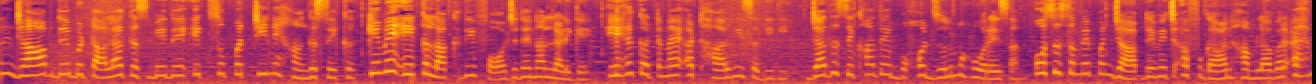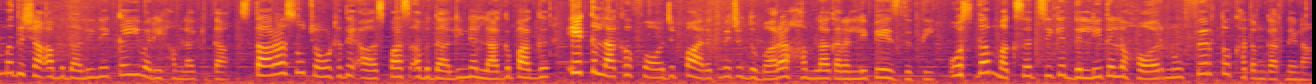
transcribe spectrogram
ਪੰਜਾਬ ਦੇ ਬਟਾਲਾ ਕਸਬੇ ਦੇ 125 ਨਿਹੰਗ ਸਿੱਖ ਕਿਵੇਂ 1 ਲੱਖ ਦੀ ਫੌਜ ਦੇ ਨਾਲ ਲੜ ਗਏ? ਇਹ ਘਟਨਾ ਹੈ 18ਵੀਂ ਸਦੀ ਦੀ, ਜਦ ਸਿੱਖਾਂ ਤੇ ਬਹੁਤ ਜ਼ੁਲਮ ਹੋ ਰਹੇ ਸਨ। ਉਸ ਸਮੇਂ ਪੰਜਾਬ ਦੇ ਵਿੱਚ ਅਫਗਾਨ ਹਮਲਾਵਰ ਅਹਿਮਦ ਸ਼ਾਹ ਅਬਦਾਲੀ ਨੇ ਕਈ ਵਾਰੀ ਹਮਲਾ ਕੀਤਾ। 1764 ਦੇ ਆਸ-ਪਾਸ ਅਬਦਾਲੀ ਨੇ ਲਗਭਗ 1 ਲੱਖ ਫੌਜ ਭਾਰਤ ਵਿੱਚ ਦੁਬਾਰਾ ਹਮਲਾ ਕਰਨ ਲਈ ਭੇਜ ਦਿੱਤੀ। ਉਸ ਦਾ ਮਕਸਦ ਸੀ ਕਿ ਦਿੱਲੀ ਤੇ ਲਾਹੌਰ ਨੂੰ ਫਿਰ ਤੋਂ ਖਤਮ ਕਰ ਦੇਣਾ।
